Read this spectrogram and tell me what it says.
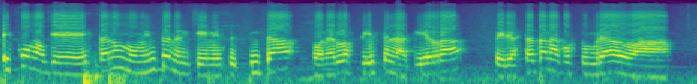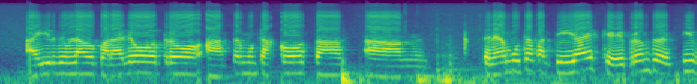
Es como que está en un momento en el que necesita poner los pies en la tierra, pero está tan acostumbrado a, a ir de un lado para el otro, a hacer muchas cosas, a mm, tener muchas actividades que de pronto decir,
